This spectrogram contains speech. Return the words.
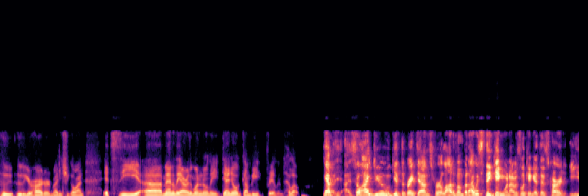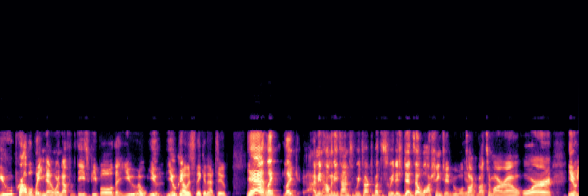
who who your hard-earned money should go on. It's the uh, man of the hour, the one and only Daniel Gumby Vreeland. Hello. Yeah, so I do give the breakdowns for a lot of them, but I was thinking when I was looking at this card, you probably know enough of these people that you I, you you could. I was thinking that too. Yeah, like like I mean, how many times have we talked about the Swedish Denzel Washington, who we'll Yeah. talk about tomorrow? Or you know,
